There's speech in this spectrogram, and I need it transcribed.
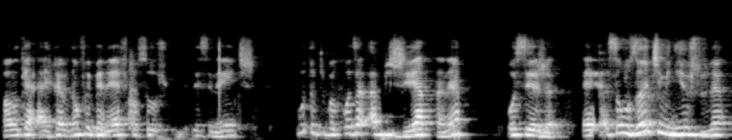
Falando que a escravidão foi benéfica aos seus descendentes. Puta que coisa abjeta, né? Ou seja, é, são os antiministros, né?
